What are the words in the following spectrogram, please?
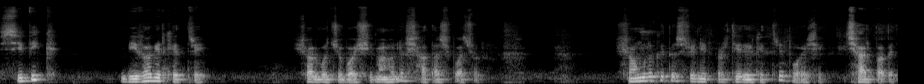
সিভিক বিভাগের ক্ষেত্রে সর্বোচ্চ বয়সসীমা হলো সাতাশ বছর। সংরক্ষিত শ্রেণির প্রার্থীদের ক্ষেত্রে বয়সে ছাড় পাবেন।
